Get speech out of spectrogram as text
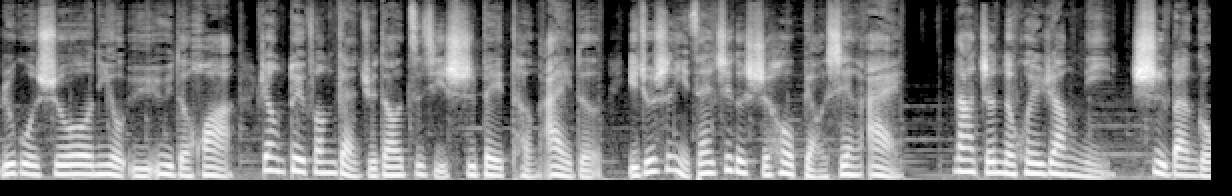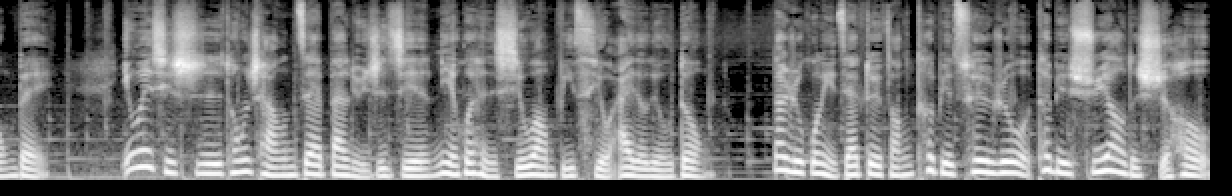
如果说你有余裕的话，让对方感觉到自己是被疼爱的，也就是你在这个时候表现爱，那真的会让你事半功倍。因为其实通常在伴侣之间，你也会很希望彼此有爱的流动。那如果你在对方特别脆弱、特别需要的时候，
